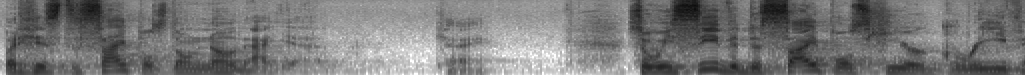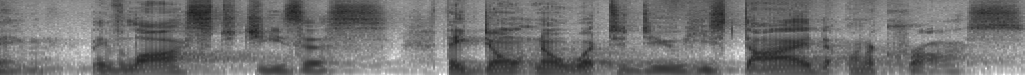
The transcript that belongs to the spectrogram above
but his disciples don't know that yet. Okay. So we see the disciples here grieving. They've lost Jesus. They don't know what to do. He's died on a cross.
